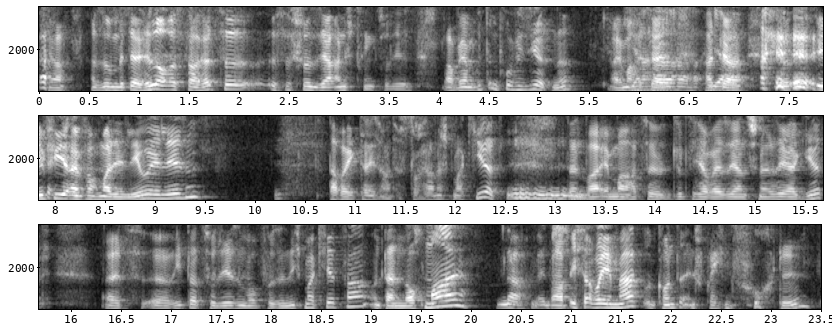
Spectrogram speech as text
Ja, also mit der Hille aus der Hötze ist es schon sehr anstrengend zu lesen. Aber wir haben gut improvisiert, ne? Einmal hat Ja, ja, hat ja. ja. Efi einfach mal den Leo gelesen. Aber ich dachte, das ist doch ja nicht markiert. Dann war Emma, hat sie glücklicherweise ganz schnell reagiert, als äh, Rita zu lesen war, obwohl sie nicht markiert war. Und dann nochmal. Na, Mensch. Da habe ich es aber gemerkt und konnte entsprechend fuchteln.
